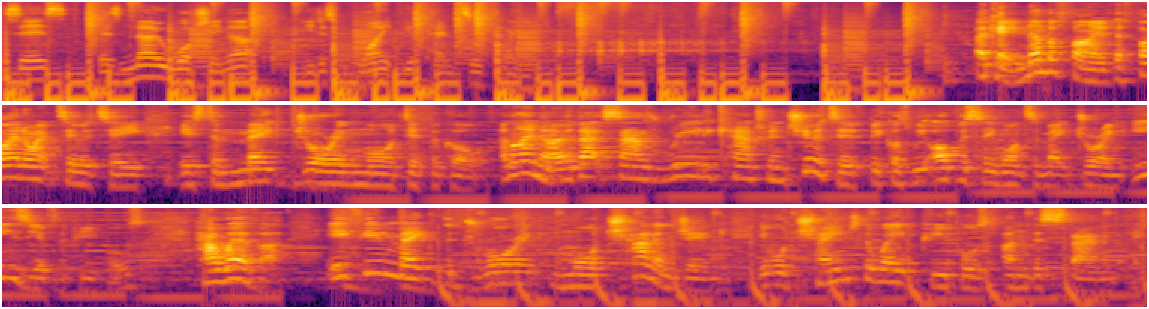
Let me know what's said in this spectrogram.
This is there's no washing up, you just wipe your pencil clean. Okay, number five, the final activity is to make drawing more difficult. And I know that sounds really counterintuitive because we obviously want to make drawing easier for the pupils. However, if you make the drawing more challenging, it will change the way pupils understand a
